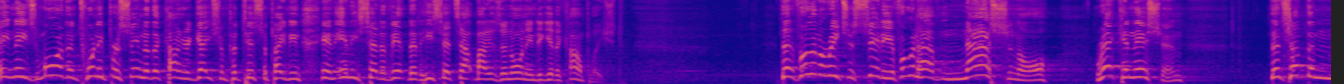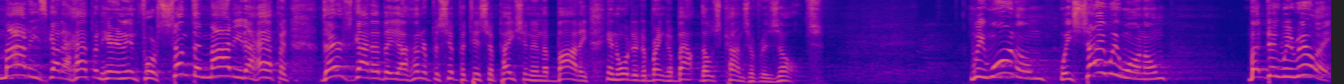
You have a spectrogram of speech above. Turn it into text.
He needs more than 20% of the congregation participating in any set event that He sets out by His anointing to get accomplished. That if we're going to reach a city, if we're going to have national recognition, then something mighty's got to happen here. And for something mighty to happen, there's got to be 100% participation in the body in order to bring about those kinds of results. We want them, we say we want them, but do we really?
